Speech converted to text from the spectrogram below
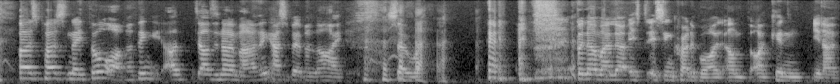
first person they thought of. I think I, I don't know, man. I think that's a bit of a lie. So, uh, but no, man, look, it's, it's incredible. I, I'm, I can, you know,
